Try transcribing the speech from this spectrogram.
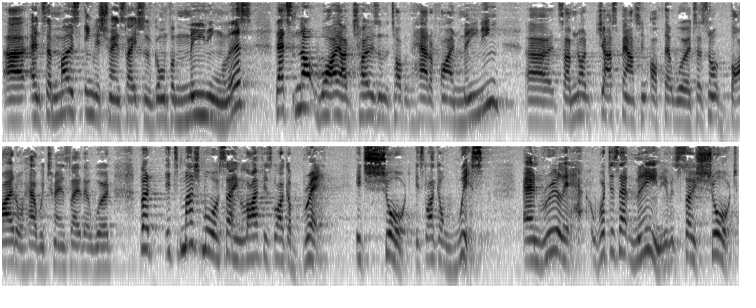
uh, and so most English translations have gone for meaningless. That's not why I've chosen the topic of how to find meaning. Uh, so I'm not just bouncing off that word. So it's not vital how we translate that word. But it's much more of saying life is like a breath. It's short. It's like a wisp. And really, what does that mean if it's so short?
